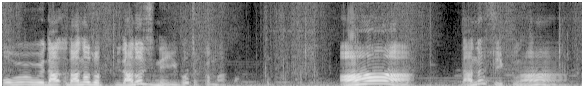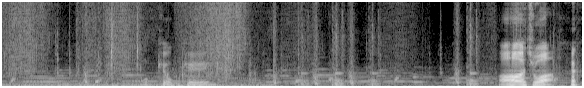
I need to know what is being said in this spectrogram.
어왜 왜 나눠져 나눠지네 이거? 잠깐만. 아! 나눌 수 있구나. 오케이 오케이. 아 좋아.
